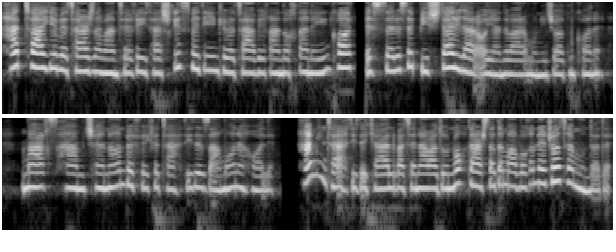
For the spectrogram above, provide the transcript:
حتی اگه به طرز منطقی تشخیص بدیم که به تعویق انداختن این کار استرس بیشتری در آینده برامون ایجاد می‌کنه. مغز همچنان به فکر تهدید زمان حاله. همین تهدیده که البته 99 درصد مواقع نجاتمون داده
